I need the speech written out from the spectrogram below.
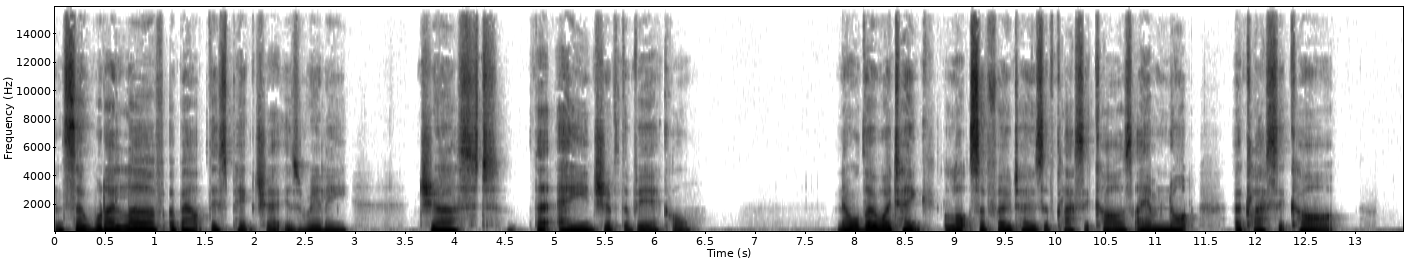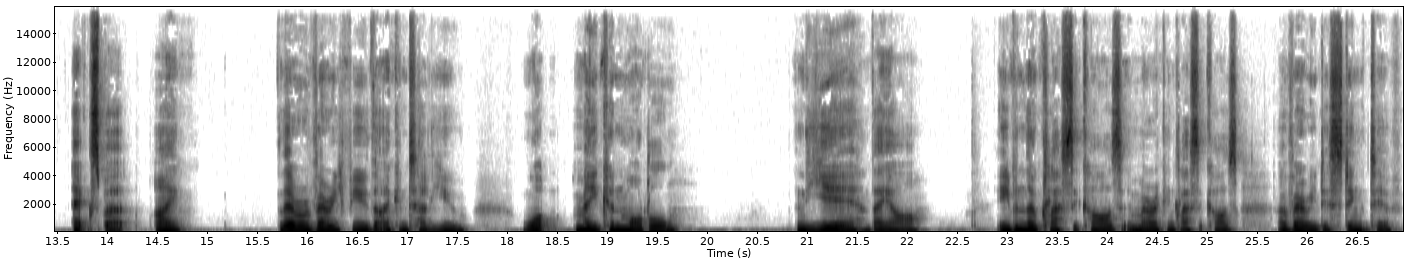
And so, what I love about this picture is really just the age of the vehicle. Now, although I take lots of photos of classic cars, I am not a classic car expert. I there are very few that I can tell you what make and model and year they are. Even though classic cars, American classic cars, are very distinctive.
